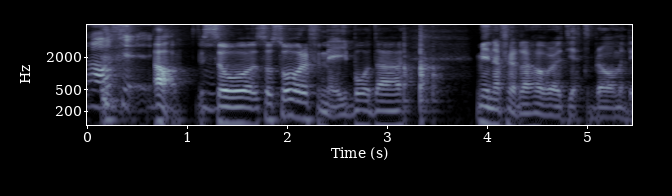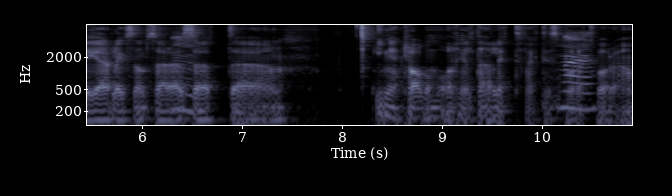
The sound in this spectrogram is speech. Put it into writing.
Ja, okej. ja så, så så var det för mig. Båda mina föräldrar har varit jättebra med det liksom så, här, så att eh, inga klagomål helt ärligt faktiskt på Nej. att vara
